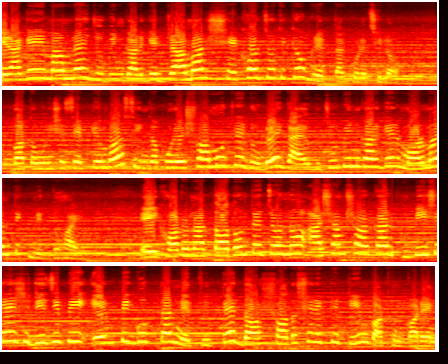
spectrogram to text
এর আগে এই মামলায় জুবিন গার্গের ড্রামার শেখর জ্যোতিকেও গ্রেপ্তার করেছিল। গত উনিশে সেপ্টেম্বর সিঙ্গাপুরের সমুদ্রে ডুবে গায়ক জুবিন গার্গের মর্মান্তিক মৃত্যু হয়। এই ঘটনার তদন্তের জন্য আসাম সরকার বিশেষ ডিজিপি এমপি গুপ্তার নেতৃত্বে দশ সদস্যের একটি টিম গঠন করেন।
